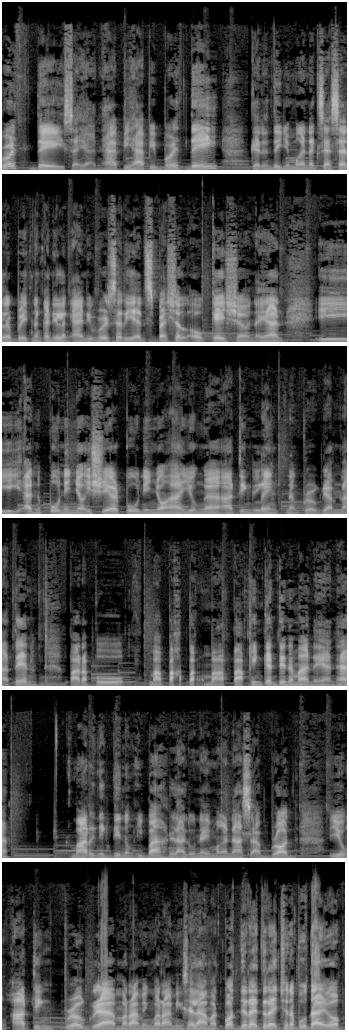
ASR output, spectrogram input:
birthdays. Ayan, happy happy birthday. Ganon din yung mga nagse-celebrate ng kanilang anniversary and special occasion. Ayan, i ano po ninyo, i-share po ninyo ha yung uh, ating link ng program natin para po mapapak mapakinggan din naman. Ayan ha marinig din ng iba, lalo na yung mga nasa abroad, yung ating program. Maraming maraming salamat po. Dire-diretso na po tayo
